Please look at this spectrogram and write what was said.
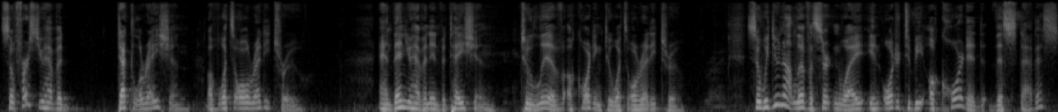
So, first, you have a declaration of what's already true. And then you have an invitation to live according to what's already true. So we do not live a certain way in order to be accorded this status.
